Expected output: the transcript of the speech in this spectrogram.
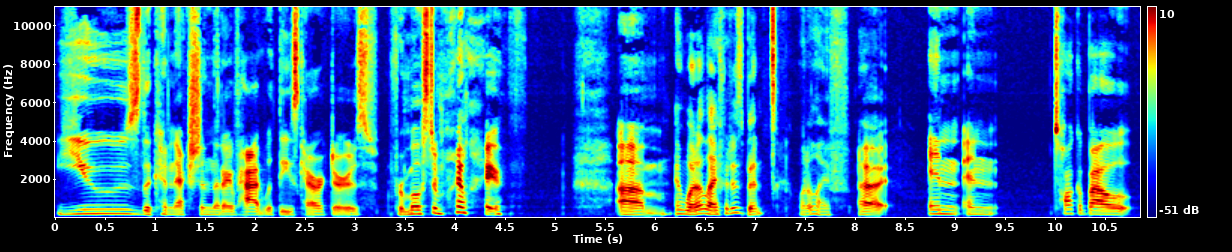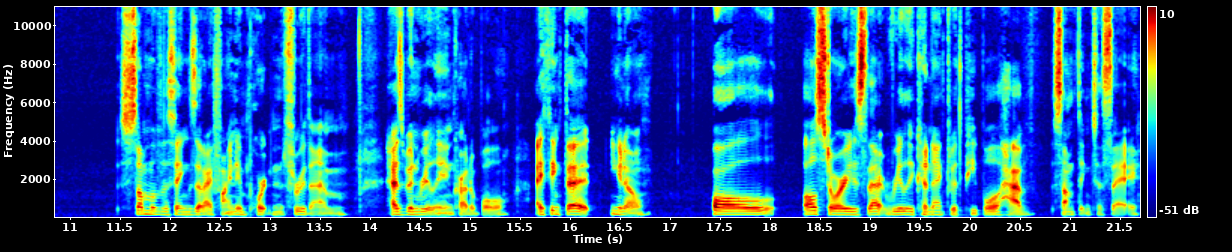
use the connection that I've had with these characters for most of my life. Um, and what a life it has been what a life. Uh, and and talk about some of the things that I find important through them has been really incredible. I think that you know all all stories that really connect with people have something to say.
